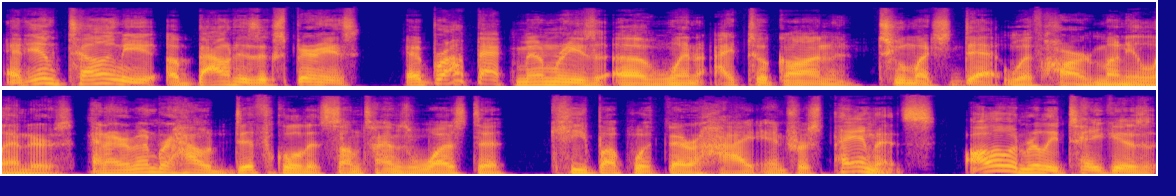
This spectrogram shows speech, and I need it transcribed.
And him telling me about his experience it brought back memories of when I took on too much debt with hard money lenders. And I remember how difficult it sometimes was to keep up with their high interest payments. All it would really take is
